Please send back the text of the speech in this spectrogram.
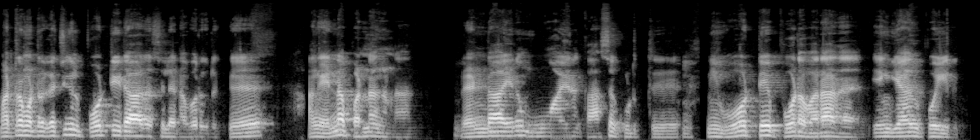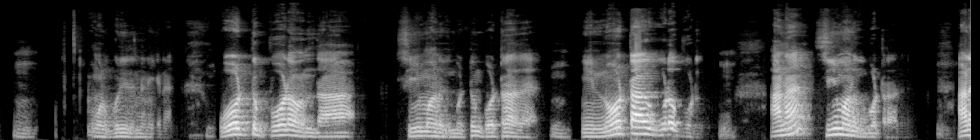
மற்ற மற்ற கட்சிகள் போட்டியிடாத சில நபர்களுக்கு அங்கே என்ன பண்ணாங்கன்னா ரெண்டாயிரம் மூவாயிரம் காசை கொடுத்து. நீ ஓட்டே போட வராத எங்கேயாவது போயிரு. உங்களுக்கு புரியுதுன்னு நினைக்கிறேன். ஓட்டு போட வந்தா சீமானுக்கு மட்டும் போட்டுறாத. நீ நோட்டாவுக்கு கூட போடு. ம். ஆனா சீமானுக்கு போட்டுறாத ஆனா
